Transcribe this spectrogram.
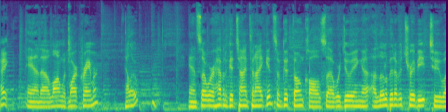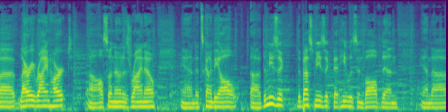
Hey. and uh, along with Mark Kramer. Hello. And so we're having a good time tonight, getting some good phone calls. Uh, we're doing a, a little bit of a tribute to uh, Larry Reinhardt, uh, also known as Rhino, and it's going to be all uh, the music, the best music that he was involved in. And uh,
